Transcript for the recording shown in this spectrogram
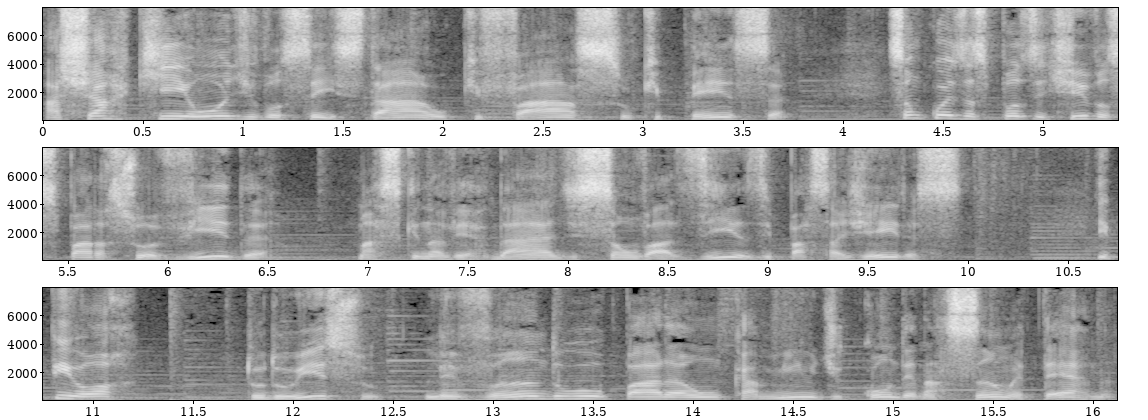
Achar que onde você está, o que faz, o que pensa, são coisas positivas para a sua vida, mas que na verdade são vazias e passageiras? E pior, tudo isso levando-o para um caminho de condenação eterna?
